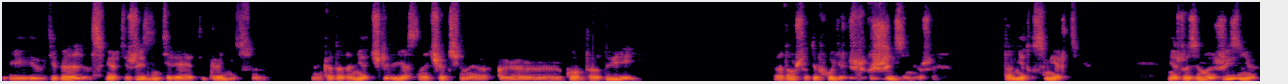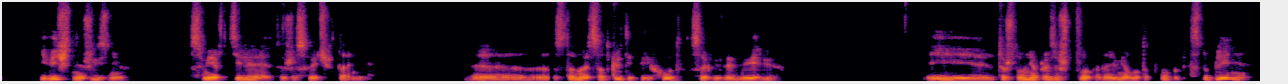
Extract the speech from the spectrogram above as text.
и у тебя смерть и жизнь теряет границу, когда там нет ясно очерченного э, контура дверей. Потому что ты входишь в жизнь уже. Там нету смерти. Между земной жизнью и вечной жизнью смерть теряет уже свои очертания. Э, становится открытый переход с открытой дверью. И то, что у меня произошло, когда я имел это опыт преступления –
